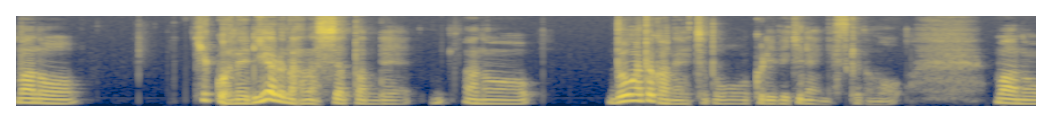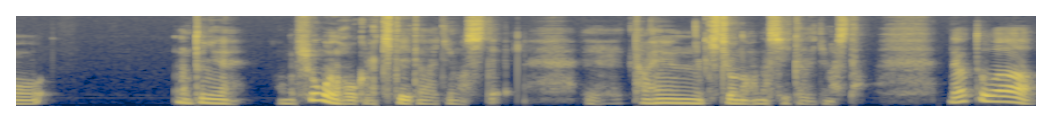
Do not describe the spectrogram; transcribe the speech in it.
まあ、あの、結構ね、リアルな話しちゃったんで、あの、動画とかね、ちょっとお送りできないんですけども、まあ、あの、本当にね、あの兵庫の方から来ていただきまして、えー、大変貴重な話いただきました。で、あとは、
